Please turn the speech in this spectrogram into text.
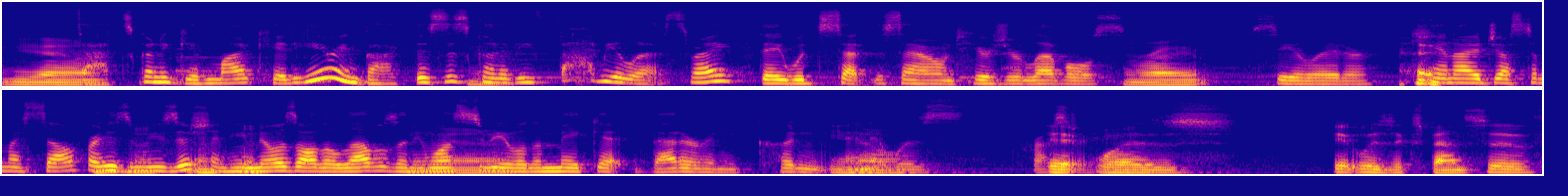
Yeah. that's going to give my kid hearing back. This is going to be fabulous, right? They would set the sound. Here's your levels. Right. See you later. Can I adjust it myself? Right? He's a musician. He knows all the levels and he wants to be able to make it better, and he couldn't. You and it was frustrating. It was it was expensive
